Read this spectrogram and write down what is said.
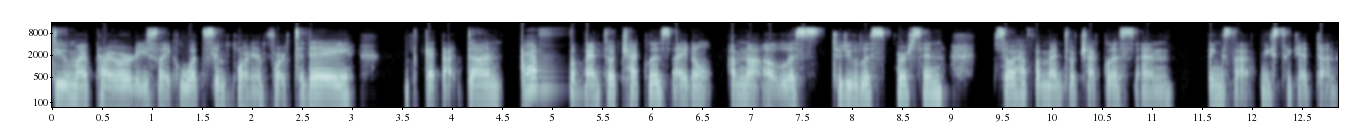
do my priorities like what's important for today, get that done. I have a mental checklist. I don't. I'm not a list to do list person, so I have a mental checklist and things that needs to get done.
